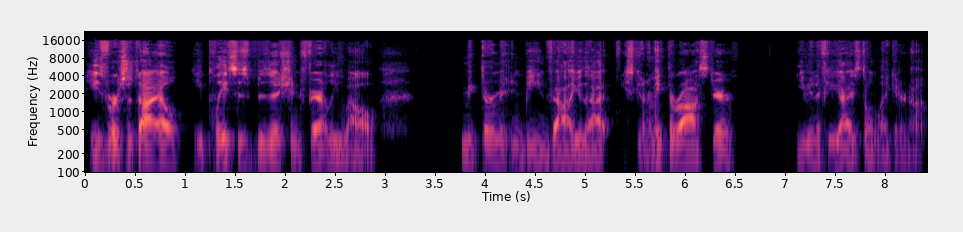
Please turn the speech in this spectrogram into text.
he's versatile. He plays his position fairly well. McDermott and Beane value that. He's going to make the roster, even if you guys don't like it or not.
